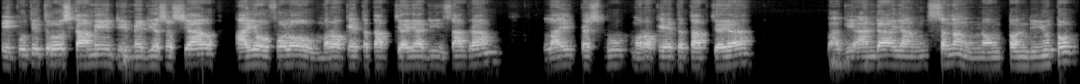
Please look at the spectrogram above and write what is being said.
Ikuti terus kami di media sosial. Ayo follow Merauke Tetap Jaya di Instagram, like Facebook Merauke Tetap Jaya. Bagi Anda yang senang nonton di YouTube,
